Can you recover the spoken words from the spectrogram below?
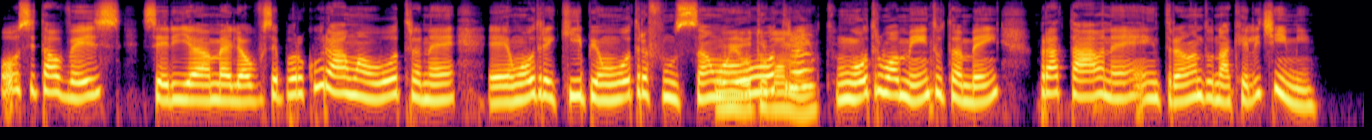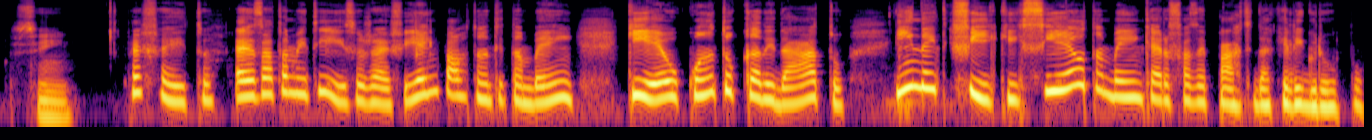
ou se talvez seria melhor você procurar uma outra, né, é, uma outra equipe, uma outra função, um outra, momento. um outro momento também para estar, tá, né, entrando naquele time. Sim. Perfeito. É exatamente isso, Jeff. E é importante também que eu, quanto candidato, identifique se eu também quero fazer parte daquele grupo.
